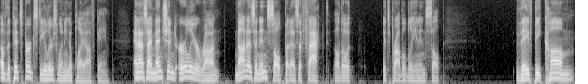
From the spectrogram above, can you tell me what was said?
of the Pittsburgh Steelers winning a playoff game. And as I mentioned earlier, Ron, not as an insult, but as a fact, although it, it's probably an insult, they've become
